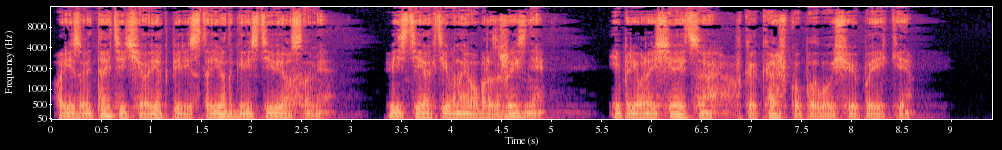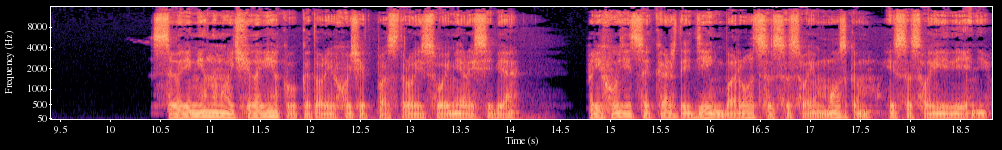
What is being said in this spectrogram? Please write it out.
В результате человек перестает грести веслами, вести активный образ жизни и превращается в какашку, плывущую по реке. Современному человеку, который хочет построить свой мир из себя, приходится каждый день бороться со своим мозгом и со своей ленью.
